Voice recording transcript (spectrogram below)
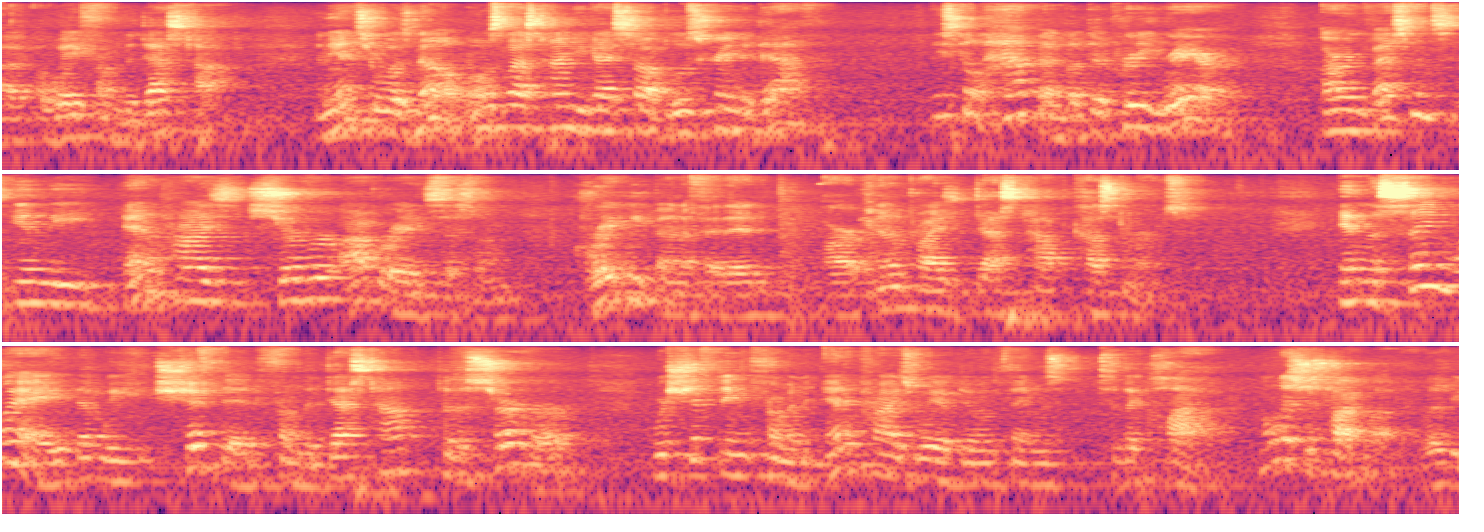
uh, away from the desktop? And the answer was no. When was the last time you guys saw a blue screen to death? They still happen, but they're pretty rare. Our investments in the enterprise server operating system greatly benefited our enterprise desktop customers. In the same way that we shifted from the desktop to the server, we're shifting from an enterprise way of doing things to the cloud. Well, let's just talk about that. Let's be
